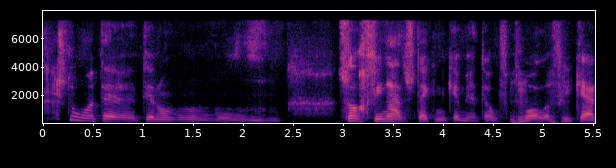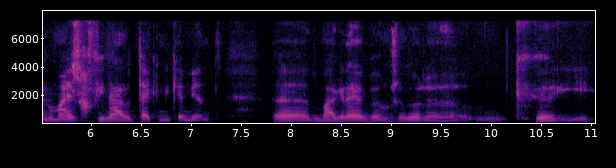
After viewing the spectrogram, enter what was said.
que costumam até ter um, um, são refinados tecnicamente, é um futebol uhum, africano uhum. mais refinado tecnicamente uh, do Maghreb, é um jogador que, e,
